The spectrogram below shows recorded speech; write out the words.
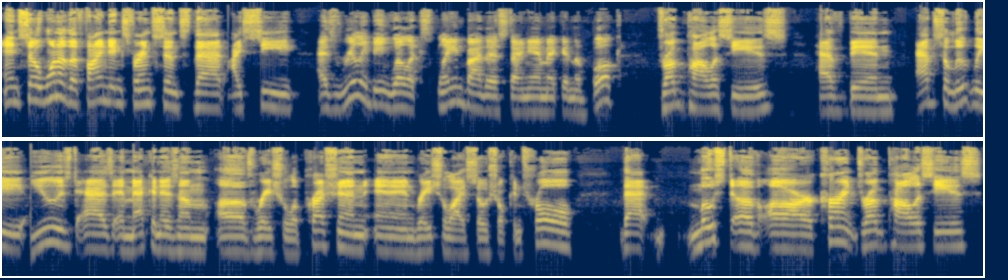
And so, one of the findings, for instance, that I see as really being well explained by this dynamic in the book, drug policies have been absolutely used as a mechanism of racial oppression and racialized social control that most of our current drug policies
